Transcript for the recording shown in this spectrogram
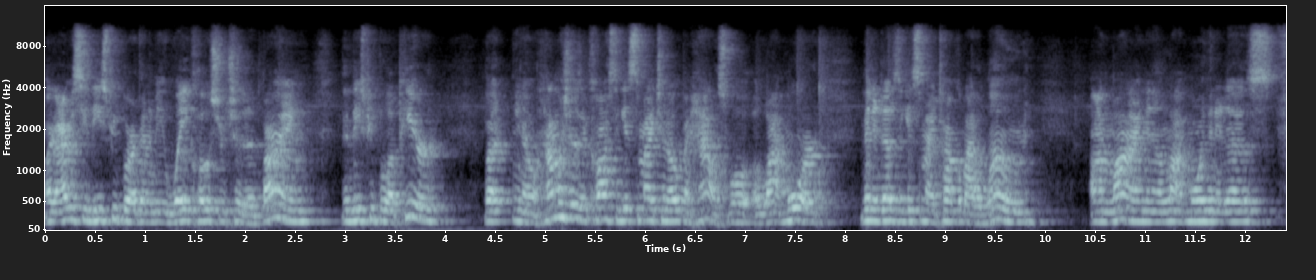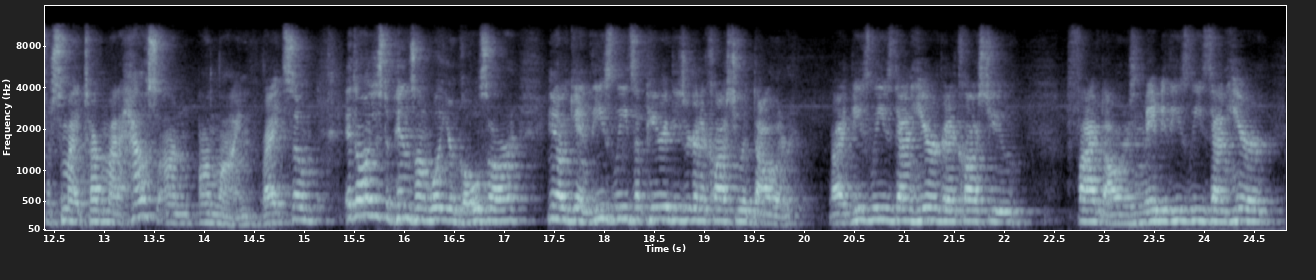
Like obviously these people are going to be way closer to the buying than these people up here. But, you know, how much does it cost to get somebody to an open house? Well, a lot more than it does to get somebody to talk about a loan online and a lot more than it does for somebody talking about a house on online, right? So it all just depends on what your goals are. You know, again, these leads up here, these are going to cost you a dollar right? These leads down here are going to cost you $5 and maybe these leads down here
